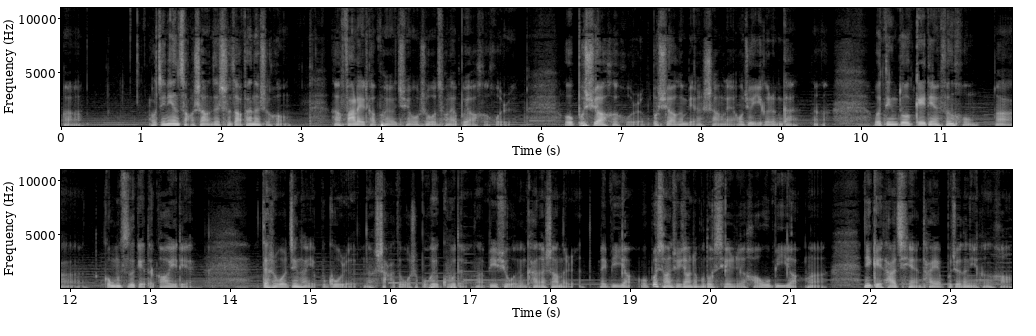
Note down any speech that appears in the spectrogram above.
啊！我今天早上在吃早饭的时候，啊发了一条朋友圈，我说我从来不要合伙人，我不需要合伙人，不需要跟别人商量，我就一个人干啊！我顶多给点分红啊，工资给的高一点，但是我经常也不雇人，那傻子我是不会雇的啊！必须我能看得上的人，没必要，我不想去养这么多闲人，毫无必要啊！你给他钱，他也不觉得你很好，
